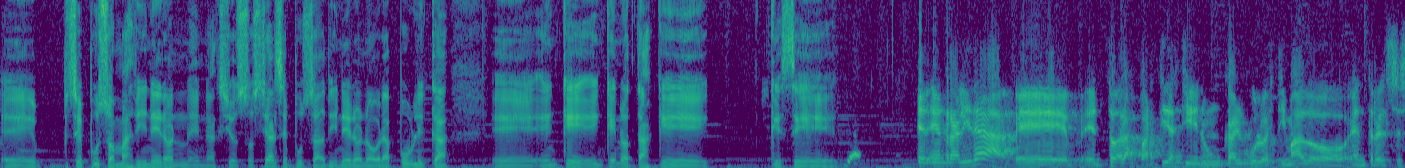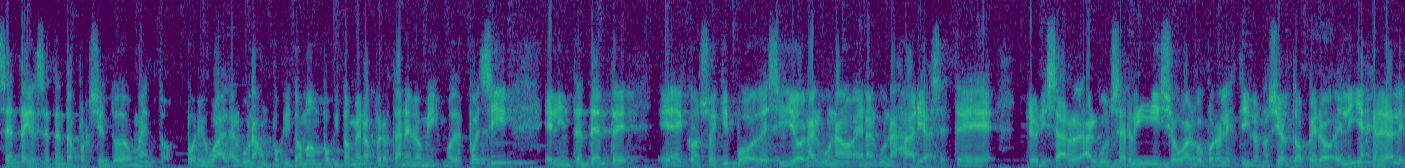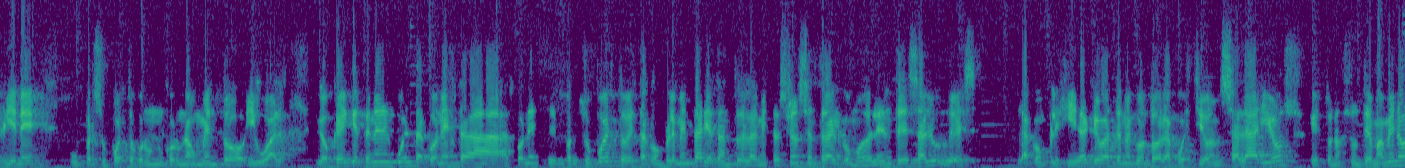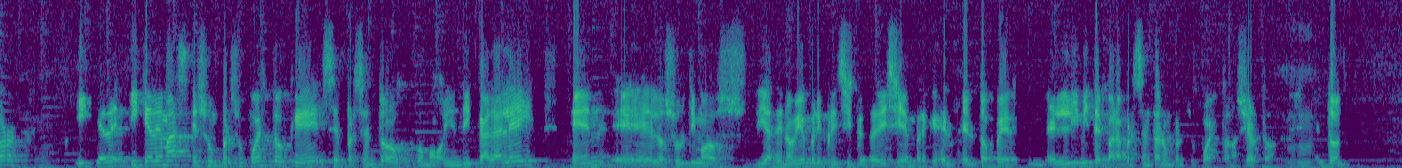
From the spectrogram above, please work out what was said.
Eh, se puso más dinero en, acción social, se puso dinero en obra pública. Eh, ¿en, qué, ¿En qué notás que, que se... En, realidad, en todas las partidas tienen un cálculo estimado entre el 60 y el 70% de aumento, por igual. Algunas un poquito más, un poquito menos, pero están en lo mismo. Después sí, el intendente con su equipo decidió en, alguna, en algunas áreas este, priorizar algún servicio o algo por el estilo, ¿no es cierto? Pero en líneas generales viene un presupuesto con un, con un aumento igual. Lo que hay que tener en cuenta con, esta, con este presupuesto, esta complementaria, tanto de la Administración Central como del ente de salud, es la complejidad que va a tener con toda la cuestión salarios, que esto no es un tema menor, y que, y que además es un presupuesto que se presentó, como indica la ley, en eh, los últimos días de noviembre y principios de diciembre, que es el, tope, el límite para presentar un presupuesto, ¿no es cierto? Entonces,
